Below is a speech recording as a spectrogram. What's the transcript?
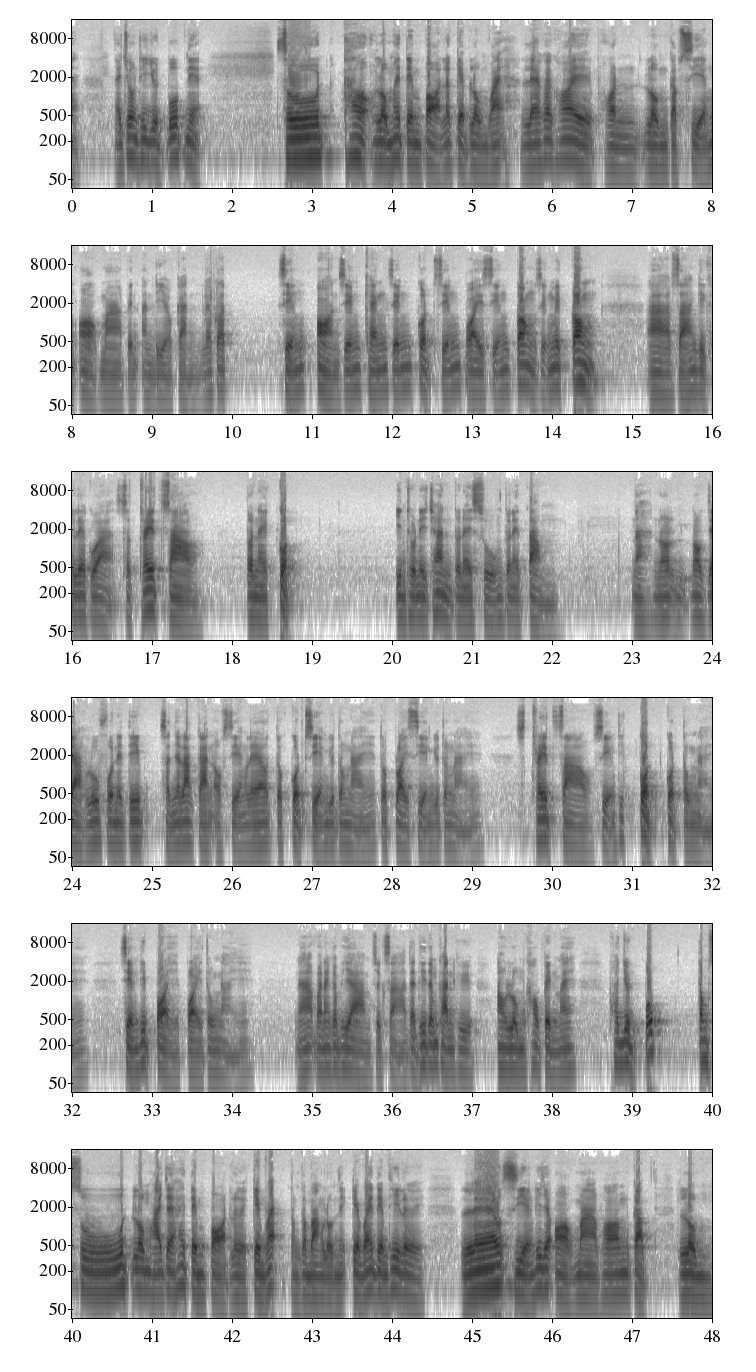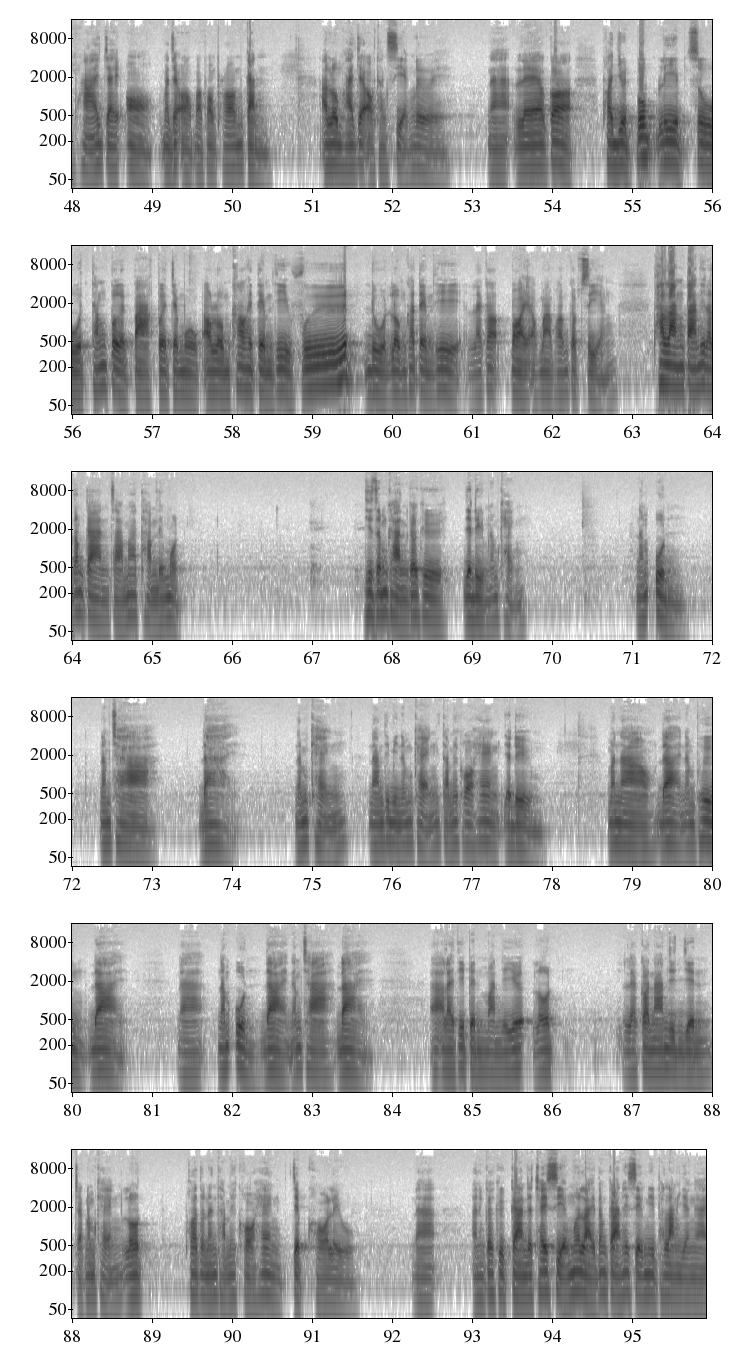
ในช่วงที่หยุดปุ๊บเนี่ยสูดเข้าลมให้เต็มปอดแล้วเก็บลมไว้ แล้วค่อยๆผ่อนลมกับเสียงออกมาเป็นอันเดียวกัน แล้วก็เสียงอ่อนเสียงแข็งเสียงกดเสียงปล่อยเสียงกล้อง เสียงไม่กล้องภาษาอังกฤษเขาเรียกว่า straight sound ตัวไหนกด intonation ตัวไหนสูงตัวไหนต่ำ นะนอกนอกจากรู้ phonetic สัญลักษณ์การออกเสียงแล้ว ตัวกดเสียงอยู่ตรงไหน ตัวปล่อยเสียงอยู่ตรงไหน straight sound เสียงที่กดกดตรงไหน เสียงที่ปล่อยปล่อยตรงไหนนะวันนั้นก็พยายามศึกษา แต่ที่สำคัญคือเอาลมเข้าเป็นไหมพอหยุดปุ๊บต้องสูดลมหายใจให้เต็มปอดเลย เก็บไว้ตรงกระบังลมเนี่ยเก็บไว้เต็มที่เลย แล้วเสียงที่จะออกมาพร้อมกับลมหายใจออก มันจะออกมาพร้อม ๆกัน อารมณ์หายใจออกทางเสียงเลย นะแล้วก็พอหยุดปุ๊บรีบสูดทั้งเปิดปากเปิดจมูก เอาลมเข้าให้เต็มที่ฟืดดูดลมเข้าเต็มที่ แล้วก็ปล่อยออกมาพร้อมกับเสียง พลังตามที่เราต้องการสามารถทำได้หมด ที่สำคัญก็คือ อย่าดื่มน้ำแข็ง น้ำอุ่น น้ำชาได้ น้ำแข็ง น้ำที่มีน้ำแข็งทำให้คอแห้งอย่าดื่มมะนาวได้น้ำผึ้งได้ นะน้ำอุ่นได้น้ำชาได้ อะไรที่เป็นมันเยอะๆลด แล้วก็น้ำเย็นๆจากน้ำแข็งลด เพราะตัวนั้นทำให้คอแห้งเจ็บคอเร็วนะฮะอันนั้นก็คือการจะใช้เสียงเมื่อไหร่ต้องการให้เสียงมีพลังยังไง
